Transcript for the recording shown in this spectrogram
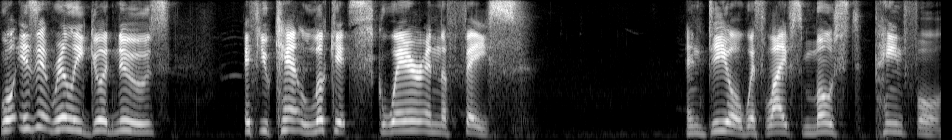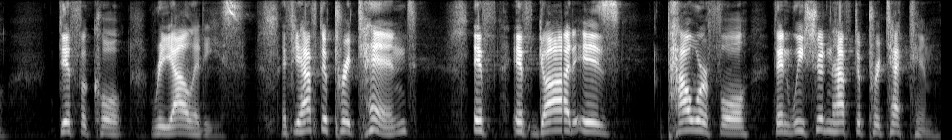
Well, is it really good news if you can't look it square in the face? and deal with life's most painful, difficult realities. If you have to pretend, if, if God is powerful, then we shouldn't have to protect him.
